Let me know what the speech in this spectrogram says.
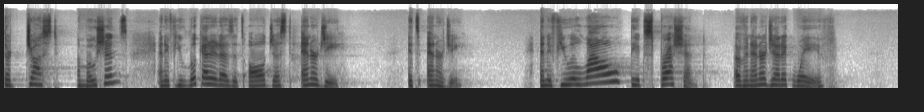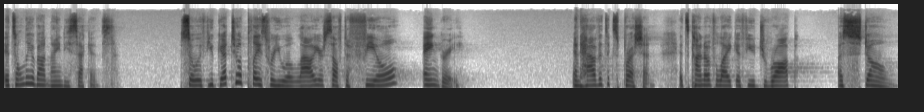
They're just emotions. And if you look at it as it's all just energy, it's energy. And if you allow the expression of an energetic wave, it's only about 90 seconds. So if you get to a place where you allow yourself to feel angry and have its expression, it's kind of like if you drop a stone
